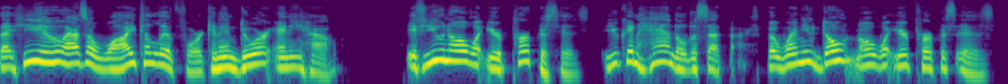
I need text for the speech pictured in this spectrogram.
that he who has a why to live for can endure anyhow. If you know what your purpose is, you can handle the setbacks. But when you don't know what your purpose is,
